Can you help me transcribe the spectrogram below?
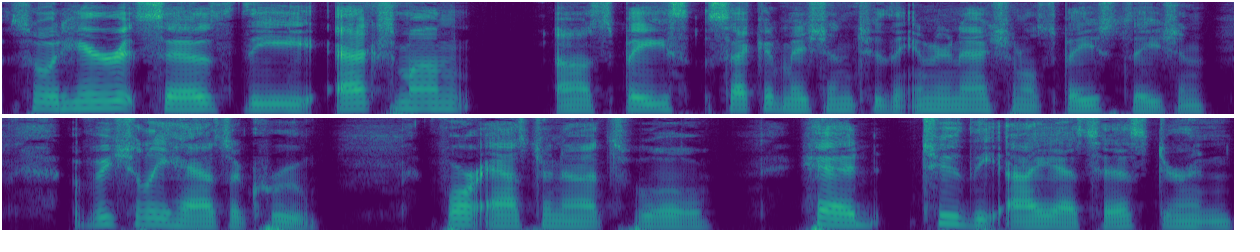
So here it says the Axiom uh, Space second mission to the International Space Station officially has a crew. Four astronauts will head to the ISS during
